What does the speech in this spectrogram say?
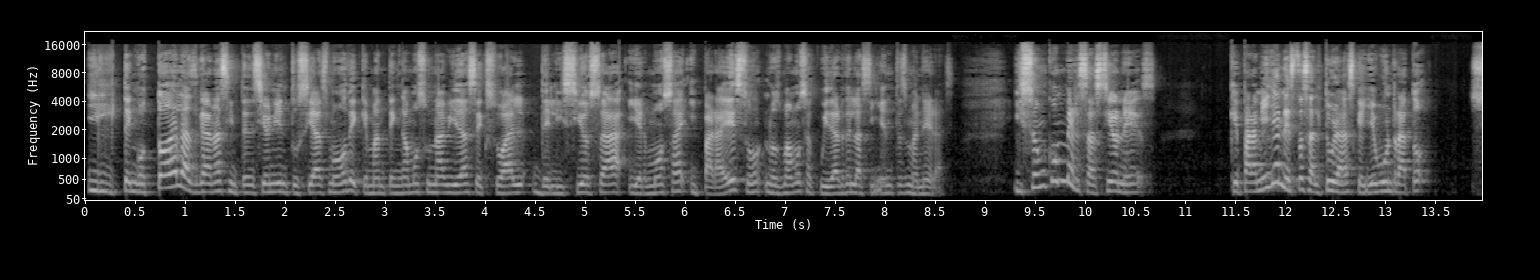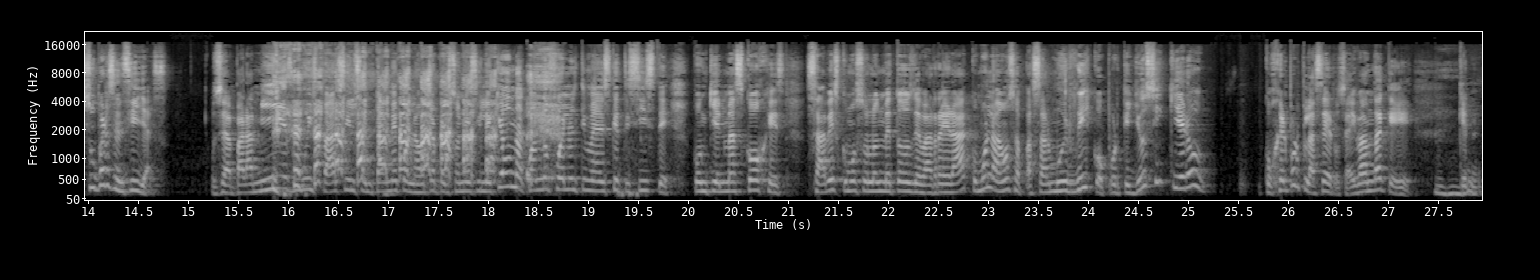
y tengo todas las ganas, intención y entusiasmo de que mantengamos una vida sexual deliciosa y hermosa y para eso nos vamos a cuidar de las siguientes maneras. Y son conversaciones que para mí ya en estas alturas, que llevo un rato, súper sencillas. O sea, para mí es muy fácil sentarme con la otra persona y decirle, ¿qué onda? ¿Cuándo fue la última vez que te hiciste? ¿Con quién más coges? ¿Sabes cómo son los métodos de barrera? ¿Cómo la vamos a pasar muy rico? Porque yo sí quiero coger por placer. O sea, hay banda que, que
